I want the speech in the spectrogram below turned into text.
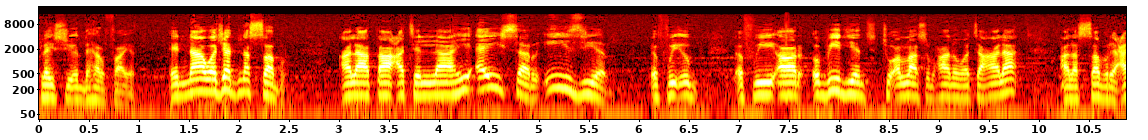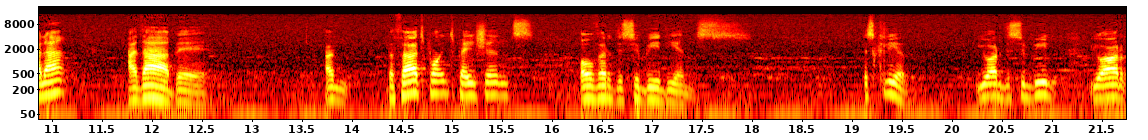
place you in the hellfire إنا وجدنا الصبر على طاعة الله أيسر easier if we if we are obedient to Allah subhanahu wa ta'ala على الصبر على عذابه and the third point patience over disobedience it's clear you are disobedient you are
